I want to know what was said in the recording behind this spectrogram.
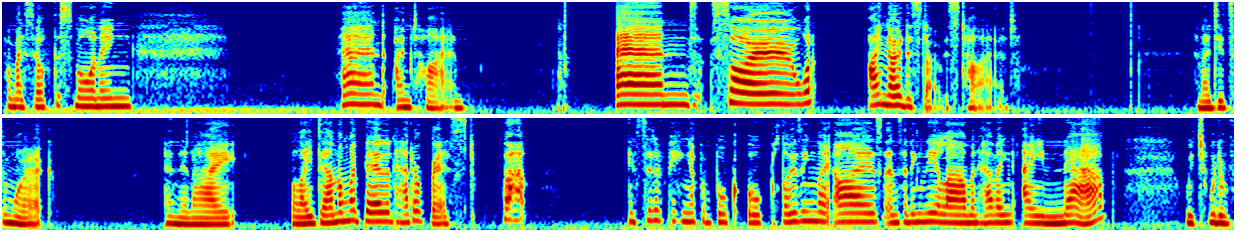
for myself this morning and I'm tired. And so what I noticed I was tired. And I did some work. And then I laid down on my bed and had a rest. But instead of picking up a book or closing my eyes and setting the alarm and having a nap, which would have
